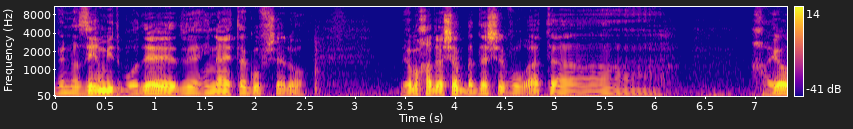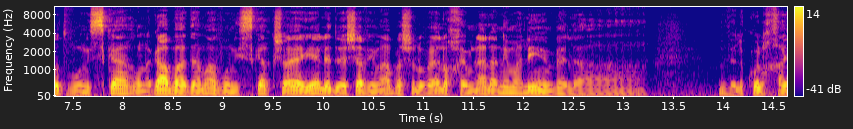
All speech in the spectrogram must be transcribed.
ונזיר מתבודד ועינה את הגוף שלו. ויום אחד הוא ישב בדשא והוא ראה את החיות והוא נזכר, הוא נגע באדמה והוא נזכר כשהוא היה ילד, הוא ישב עם אבא שלו והיה לו חמלה לנמלים ול... ולכל חי...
